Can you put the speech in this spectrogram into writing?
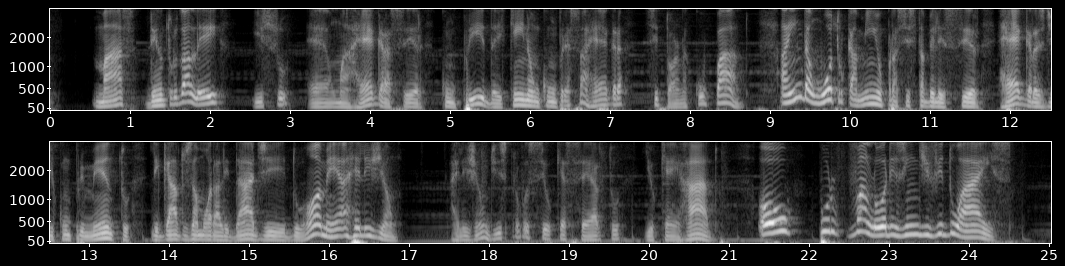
mas dentro da lei isso é uma regra a ser cumprida e quem não cumpre essa regra se torna culpado. Ainda um outro caminho para se estabelecer regras de cumprimento ligados à moralidade do homem é a religião. A religião diz para você o que é certo e o que é errado. Ou por valores individuais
